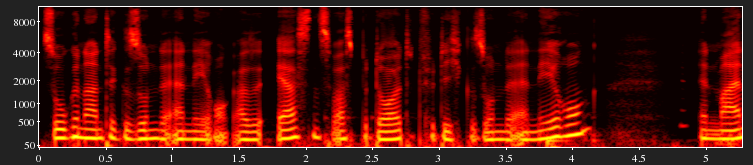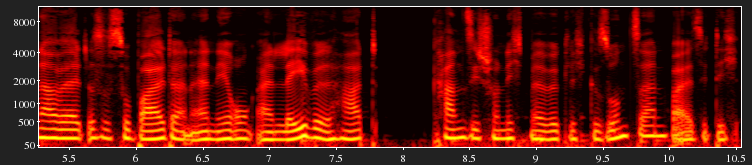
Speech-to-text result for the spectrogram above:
sogenannte gesunde Ernährung. Also erstens, was bedeutet für dich gesunde Ernährung? In meiner Welt ist es, sobald deine Ernährung ein Label hat, kann sie schon nicht mehr wirklich gesund sein, weil sie dich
